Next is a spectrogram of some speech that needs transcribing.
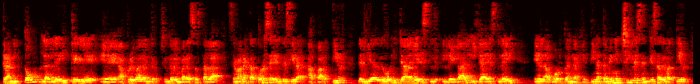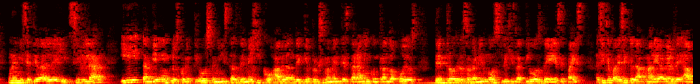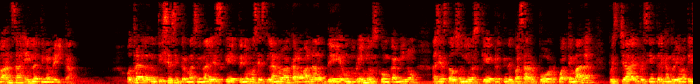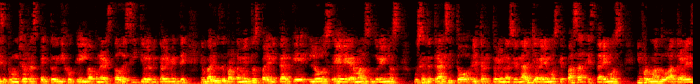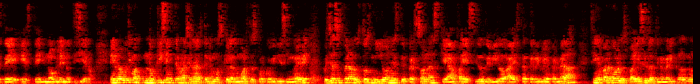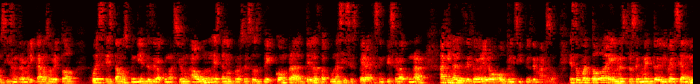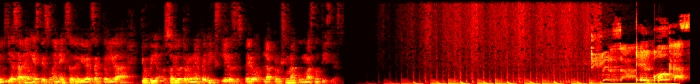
tramitó la ley que aprueba la interrupción del embarazo hasta la semana 14, es decir, a partir del día de hoy ya es legal y ya es ley el aborto en Argentina. También en Chile se empieza a debatir una iniciativa de ley similar y también los colectivos feministas de México hablan de que próximamente estarán encontrando apoyos dentro de los organismos legislativos de ese país. Así que parece que la marea verde avanza en Latinoamérica. Otra de las noticias internacionales que tenemos es la nueva caravana de hondureños con camino hacia Estados Unidos que pretende pasar por Guatemala pues ya el presidente Alejandro Yamatei se pronunció al respecto y dijo que iba a poner estado de sitio, lamentablemente, en varios departamentos para evitar que los eh, hermanos hondureños usen de tránsito el territorio nacional. Ya veremos qué pasa, estaremos informando a través de este noble noticiero. En la última noticia internacional tenemos que las muertes por COVID-19 pues ya superan los 2 millones de personas que han fallecido debido a esta terrible enfermedad. Sin embargo, los países latinoamericanos y centroamericanos sobre todo pues estamos pendientes de vacunación aún, están en procesos de compra de las vacunas y se espera que se empiece a vacunar a finales de febrero o principios de marzo. Esto fue todo en nuestro segmento de Diversa News, ya saben, este es un anexo de Diversa Actualidad. Yo soy Otto René Félix y los espero la próxima con más noticias. Diversa, el podcast.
